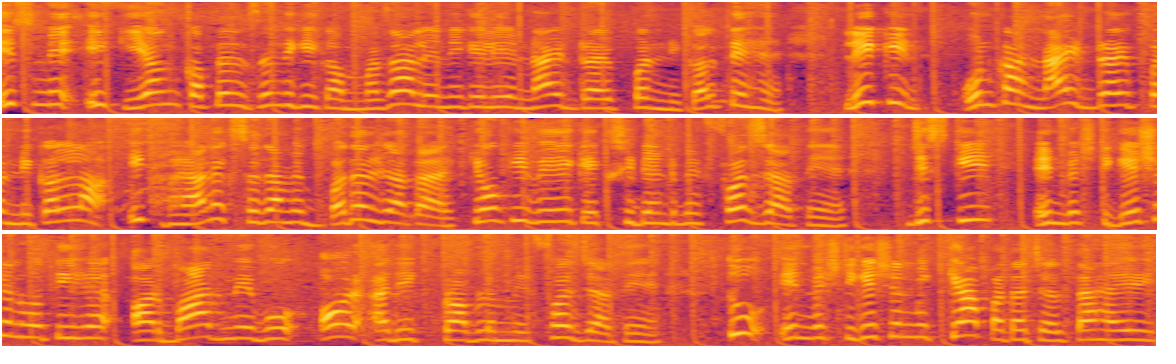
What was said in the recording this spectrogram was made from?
इसमें एक यंग कपल ज़िंदगी का मज़ा लेने के लिए नाइट ड्राइव पर निकलते हैं। लेकिन उनका नाइट ड्राइव पर निकलना एक भयानक सजा में बदल जाता है, क्योंकि वे एक एक्सीडेंट में फंस जाते हैं, जिसकी इन्वेस्टिगेशन होती है और बाद में वो और अधिक प्रॉब्लम में फंस जाते हैं। तो इन्वेस्टिगेशन में क्या पता चलता है?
